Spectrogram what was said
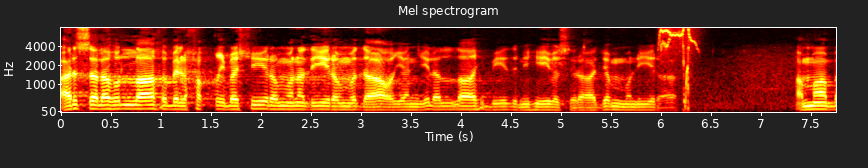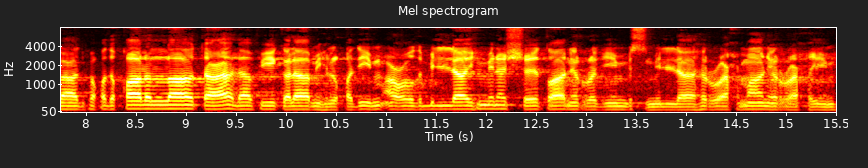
أرسله الله بالحق بشيرا ونذيرا وداعيا إلى الله بإذنه وسراجا منيرا. أما بعد فقد قال الله تعالى في كلامه القديم أعوذ بالله من الشيطان الرجيم. بسم الله الرحمن الرحيم.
